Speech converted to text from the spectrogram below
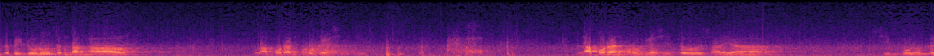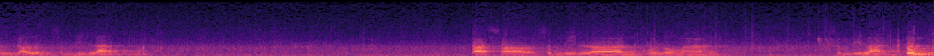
Lebih dulu tentang hal laporan progres ini. Laporan progres itu saya simpulkan dalam sembilan pasal sembilan golongan sembilan tuns.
